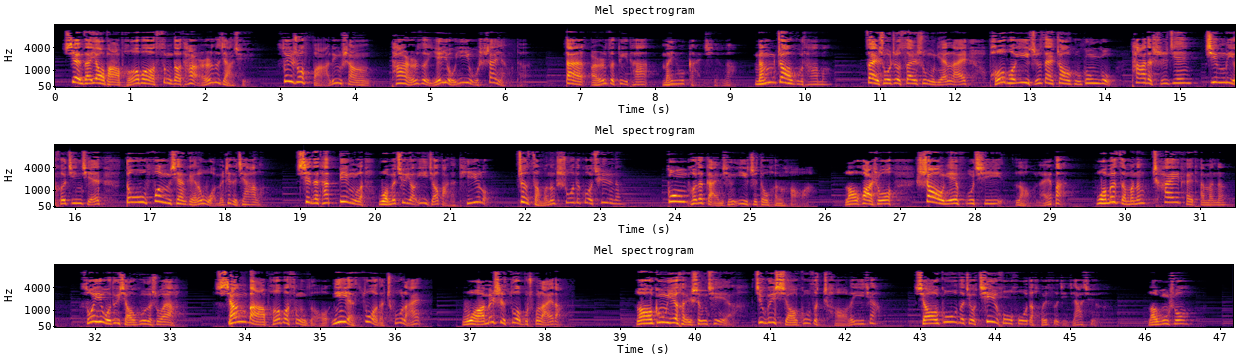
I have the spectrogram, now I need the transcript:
现在要把婆婆送到她儿子家去。虽说法律上她儿子也有义务赡养她，但儿子对她没有感情啊，能照顾她吗？再说这三十五年来，婆婆一直在照顾公公。他的时间、精力和金钱都奉献给了我们这个家了。现在她病了，我们却要一脚把她踢了，这怎么能说得过去呢？公婆的感情一直都很好啊。老话说“少年夫妻老来伴”，我们怎么能拆开他们呢？所以我对小姑子说呀：“想把婆婆送走，你也做得出来，我们是做不出来的。”老公也很生气呀，就跟小姑子吵了一架。小姑子就气呼呼的回自己家去了。老公说：“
